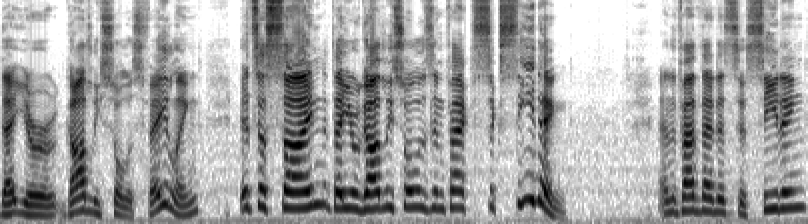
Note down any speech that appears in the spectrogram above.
that your godly soul is failing. It's a sign that your godly soul is in fact succeeding. And the fact that it's succeeding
